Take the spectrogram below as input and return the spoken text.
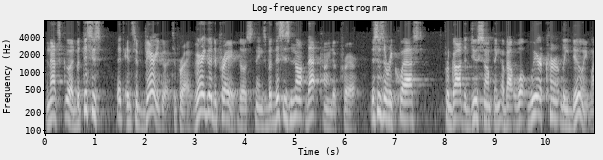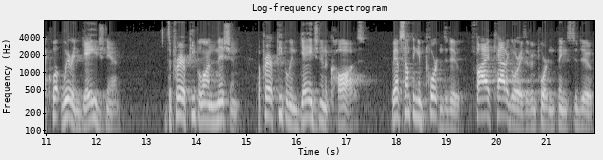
And that's good. But this is, it's very good to pray. Very good to pray those things. But this is not that kind of prayer. This is a request for God to do something about what we're currently doing, like what we're engaged in. It's a prayer of people on mission a prayer of people engaged in a cause. We have something important to do. Five categories of important things to do.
